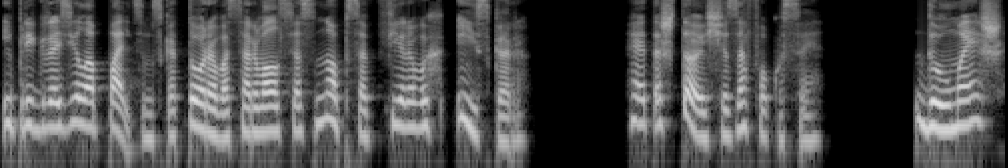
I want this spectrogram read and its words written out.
и пригрозила пальцем, с которого сорвался сноп сапфировых искр. «Это что еще за фокусы? Думаешь,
